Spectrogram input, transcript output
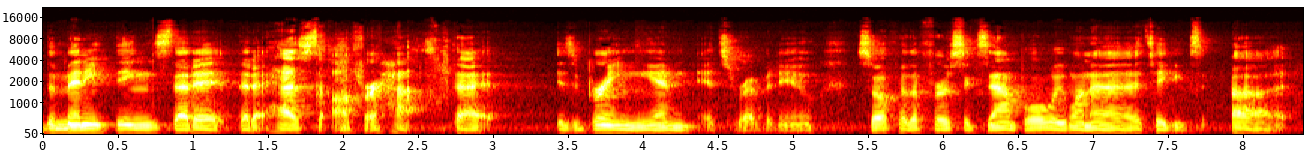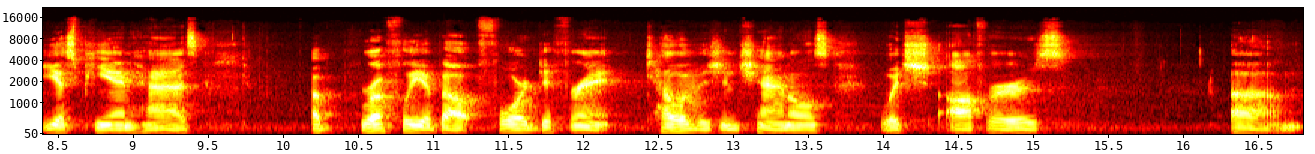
the many things that it that it has to offer has, that is bringing in its revenue. So, for the first example, we want to take uh, ESPN has a, roughly about four different television channels which offers um,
